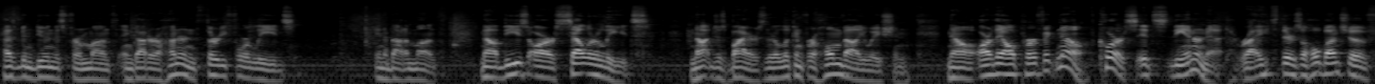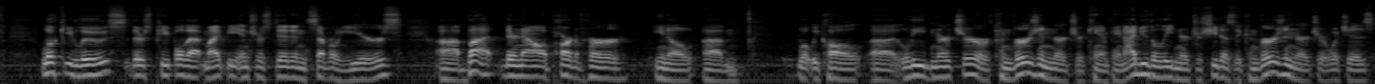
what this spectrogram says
has been doing this for a month and got her 134 leads in about a month. Now, these are seller leads, not just buyers. They're looking for home valuation. Now, are they all perfect? No, of course. It's the internet, right? There's a whole bunch of looky loos. There's people that might be interested in several years, uh, but they're now a part of her, you know, um, what we call uh, lead nurture or conversion nurture campaign. I do the lead nurture, she does the conversion nurture, which is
